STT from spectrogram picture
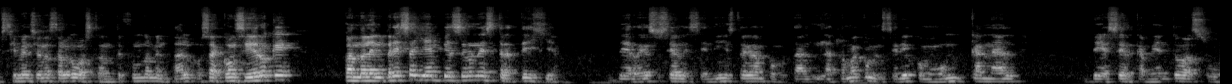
sí mencionas algo bastante fundamental. O sea, considero que cuando la empresa ya empieza una estrategia de redes sociales en Instagram como tal y la toma como en serio como un canal de acercamiento a su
